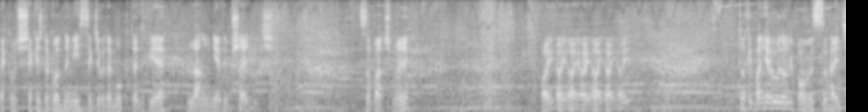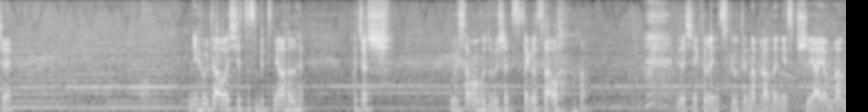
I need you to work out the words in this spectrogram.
jakąś, jakieś dogodne miejsce, gdzie będę mógł te dwie lanunie wyprzedzić. Zobaczmy. Oj, oj, oj, oj, oj, oj, oj. To chyba nie był dobry pomysł, słuchajcie. Nie udało się to zbytnio, ale chociaż mój samochód wyszedł z tego cało. Widać niektóre skróty naprawdę nie sprzyjają nam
